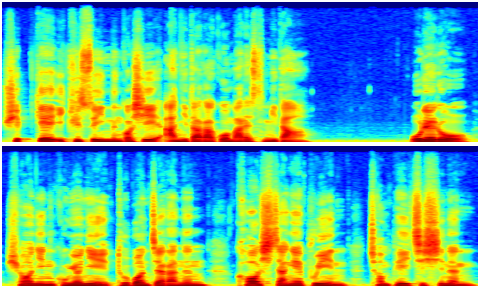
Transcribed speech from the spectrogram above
쉽게 익힐 수 있는 것이 아니다라고 말했습니다. 올해로 션인 공연이 두 번째라는 커 시장의 부인 천페이치 씨는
